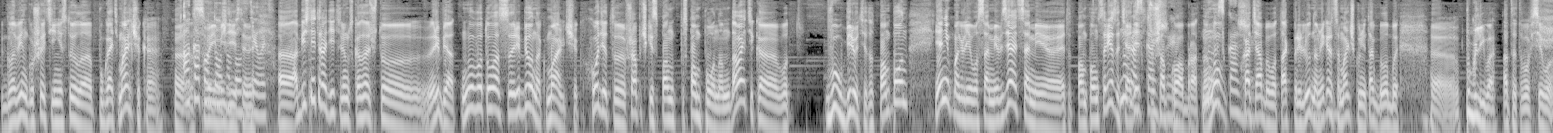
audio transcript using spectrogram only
главе Ингушетии не стоило пугать мальчика э, а как своими он действиями. Был сделать? Э, объяснить родителям, сказать, что ребят, ну вот у вас ребенок, мальчик, ходит в шапочке с, пом- с помпоном, давайте-ка вот вы уберете этот помпон, и они могли его сами взять, сами э, этот помпон срезать ну, и одеть эту шапку обратно. Ну, ну хотя бы вот так прилюдно. Мне кажется, мальчику не так было бы э, пугливо от этого всего.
